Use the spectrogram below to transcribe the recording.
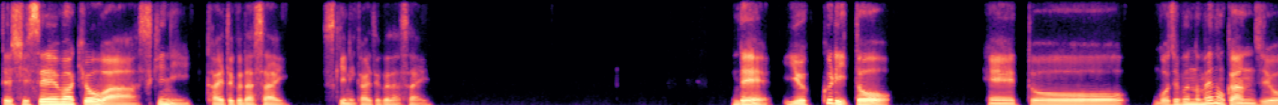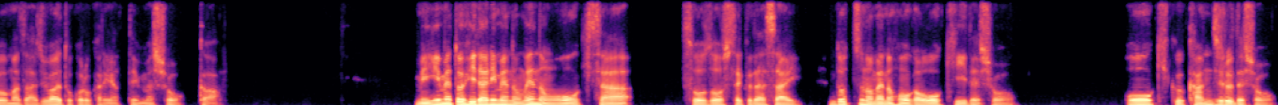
で姿勢は今日は好きに変えてください。好きに変えてください。で、ゆっくりと、えっ、ー、と、ご自分の目の感じをまず味わうところからやってみましょうか。右目と左目の目の大きさ、想像してください。どっちの目の方が大きいでしょう？大きく感じるでしょう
